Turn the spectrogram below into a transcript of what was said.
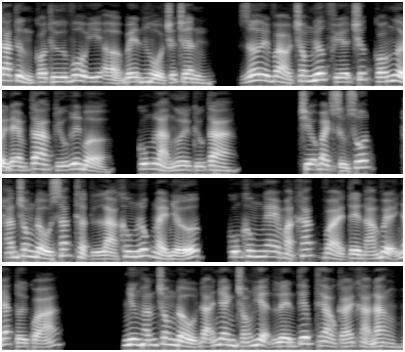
ta từng có thứ vô ý ở bên hồ trượt chân, rơi vào trong nước phía trước có người đem ta cứu lên bờ, cũng là ngươi cứu ta. Triệu Bạch sửng sốt, hắn trong đầu xác thật là không lúc này nhớ, cũng không nghe mặt khác vài tên ám vệ nhắc tới quá. Nhưng hắn trong đầu đã nhanh chóng hiện lên tiếp theo cái khả năng.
